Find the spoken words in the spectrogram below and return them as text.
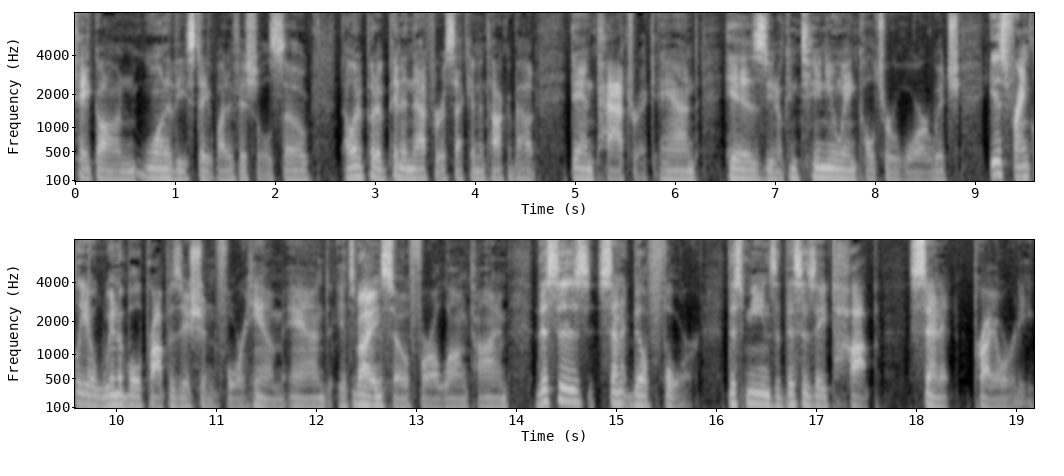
take on one of these statewide officials. So I want to put a pin in that for a second and talk about Dan Patrick and his, you know, continuing culture war, which is frankly a winnable proposition for him, and it's right. been so for a long time. This is Senate Bill 4. This means that this is a top Senate priority.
